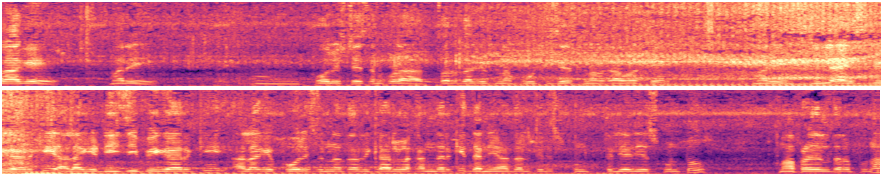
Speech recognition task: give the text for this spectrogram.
అలాగే మరి పోలీస్ స్టేషన్ కూడా త్వరితగతిన పూర్తి చేస్తున్నారు కాబట్టి మరి జిల్లా ఎస్పీ గారికి అలాగే డీజీపీ గారికి అలాగే పోలీసు ఉన్నతాధికారులకు అందరికీ ధన్యవాదాలు తెలుసుకు తెలియజేసుకుంటూ మా ప్రజల తరఫున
